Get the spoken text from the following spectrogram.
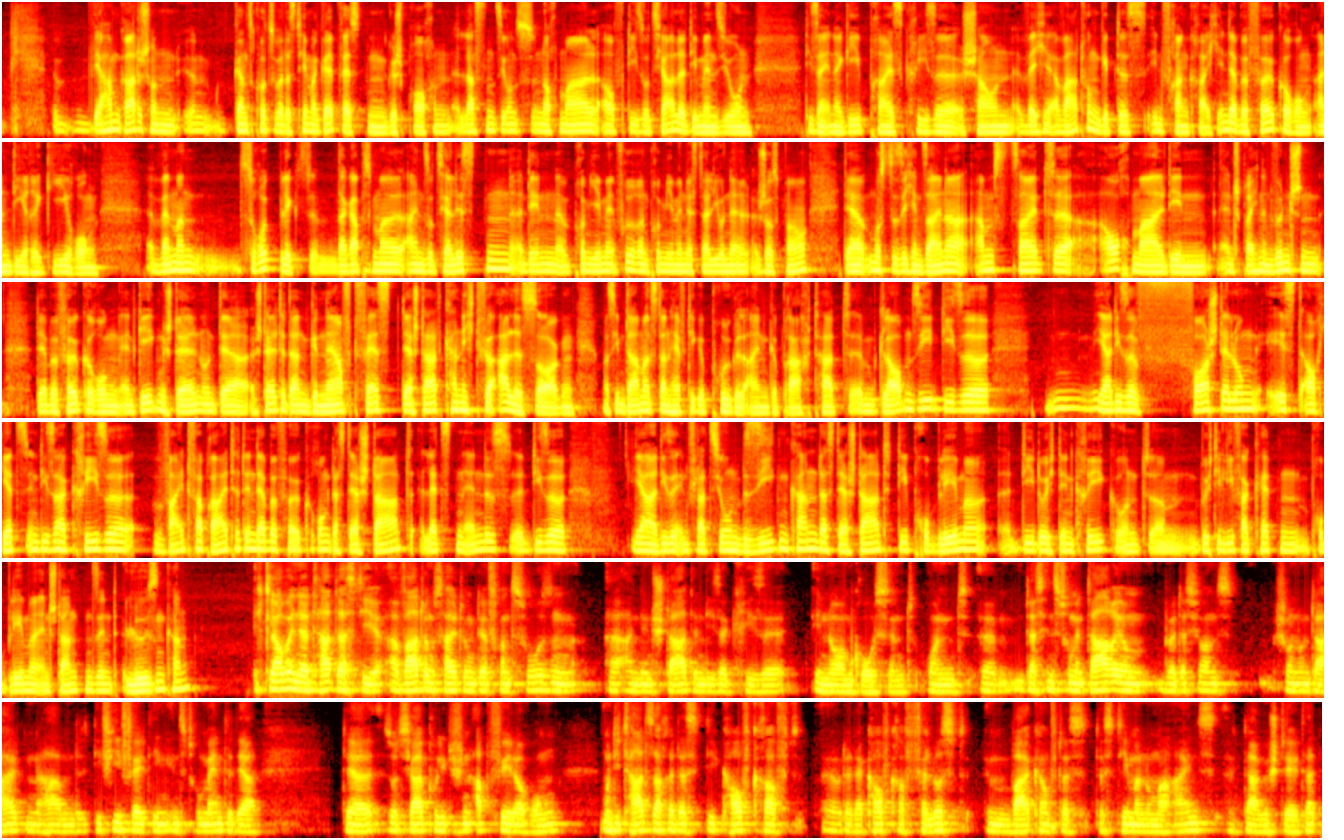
Wir haben gerade schon ähm, ganz kurz über das Thema Gelbwesten gesprochen. Lassen Sie uns nochmal auf die soziale Dimension dieser Energiepreiskrise schauen. Welche Erwartungen gibt es in Frankreich, in der Bevölkerung an die Regierung? Wenn man zurückblickt, da gab es mal einen Sozialisten, den Premier, früheren Premierminister Lionel Jospin, der musste sich in seiner Amtszeit äh, auch mal den entsprechenden Wünschen der Bevölkerung entgegenstellen und der stellte dann genervt fest, der Staat kann nicht für alles sorgen, was ihm damals dann heftige Prügel eingebracht hat. Ähm, glauben Sie, diese, ja, diese Vorstellung ist auch jetzt in dieser Krise weit verbreitet in der Bevölkerung, dass der Staat letzten Endes äh, diese ja, diese Inflation besiegen kann, dass der Staat die Probleme, äh, die durch den Krieg und ähm, durch die Lieferketten Probleme entstanden sind, lösen kann? Ich glaube in der Tat, dass die Erwartungshaltung der Franzosen äh, an den Staat in dieser Krise enorm groß sind. Und ähm, das Instrumentarium, über das wir uns schon unterhalten haben, die vielfältigen Instrumente der, der sozialpolitischen Abfederung und die Tatsache, dass die Kaufkraft äh, oder der Kaufkraftverlust im Wahlkampf das, das Thema Nummer eins äh, dargestellt hat,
